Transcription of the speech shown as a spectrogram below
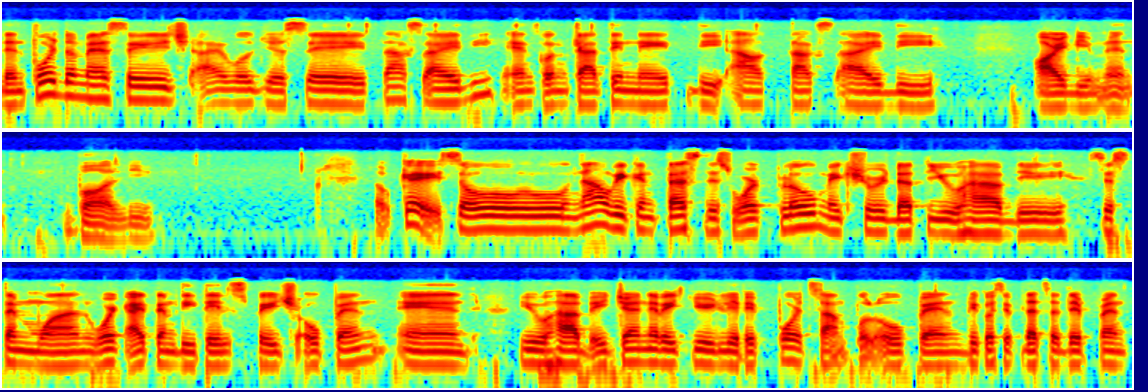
Then for the message, I will just say tax ID and concatenate the out tax ID argument volume. Okay, so now we can test this workflow. Make sure that you have the system one work item details page open and you have a generate yearly report sample open because if that's a different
